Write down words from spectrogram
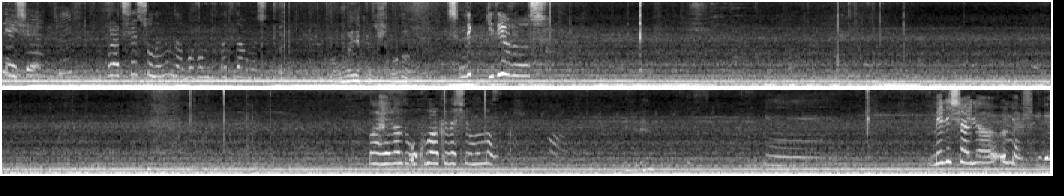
Neyse. Bırak ses olalım da babam dikkati dağılmasın. Bomba yapıyoruz işte onu. Şimdi gidiyoruz. Daha herhalde okul arkadaşlarım olmaz. Hmm, Melisa ile Ömer gibi.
